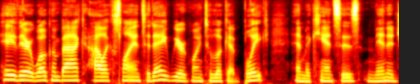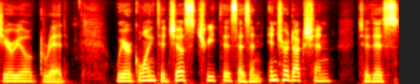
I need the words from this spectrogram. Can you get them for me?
Hey there, welcome back. Alex Lyon. Today we are going to look at Blake and McCanse's managerial grid. We are going to just treat this as an introduction to this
